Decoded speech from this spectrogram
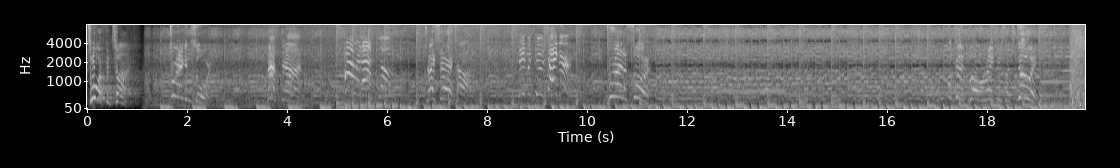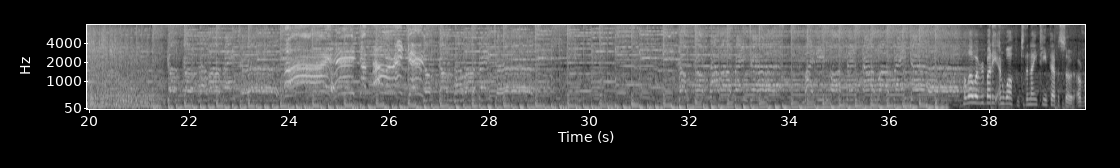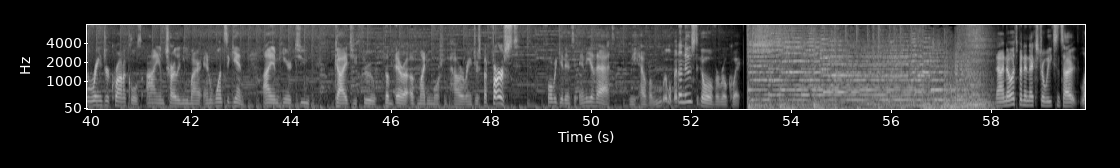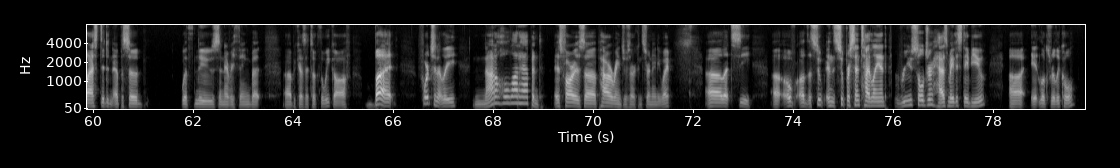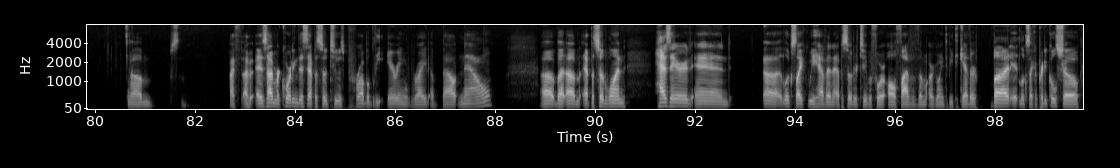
It's morphin' time! Dragonzord! Hello, everybody, and welcome to the 19th episode of Ranger Chronicles. I am Charlie Niemeyer, and once again, I am here to guide you through the era of Mighty Morphin Power Rangers. But first, before we get into any of that, we have a little bit of news to go over real quick. Now, I know it's been an extra week since I last did an episode with news and everything, but uh, because I took the week off. But fortunately, not a whole lot happened as far as uh, Power Rangers are concerned. Anyway, uh, let's see. Uh, over uh, the super in the Super Sentai land, Ryusoulger has made its debut. Uh, it looks really cool. Um, I, I, as I'm recording this, episode two is probably airing right about now. Uh, but um, episode one has aired, and uh, it looks like we have an episode or two before all five of them are going to be together. But it looks like a pretty cool show.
